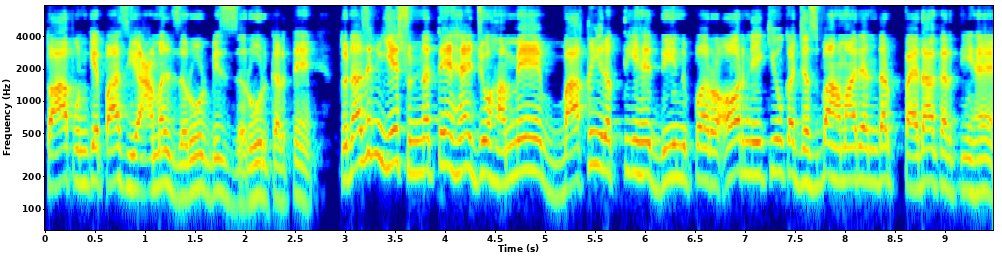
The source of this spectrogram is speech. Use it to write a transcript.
تو آپ ان کے پاس یہ عمل ضرور بھی ضرور کرتے ہیں۔ تو ناظرین، یہ سنتیں ہیں جو ہمیں باقی رکھتی ہیں دین پر اور نیکیوں کا جذبہ ہمارے اندر پیدا کرتی ہیں۔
